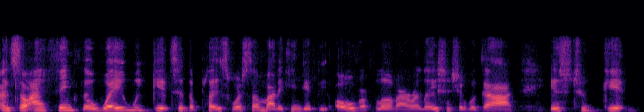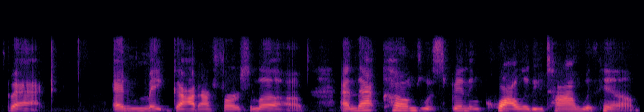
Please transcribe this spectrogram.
And so I think the way we get to the place where somebody can get the overflow of our relationship with God is to get back and make God our first love. And that comes with spending quality time with Him.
